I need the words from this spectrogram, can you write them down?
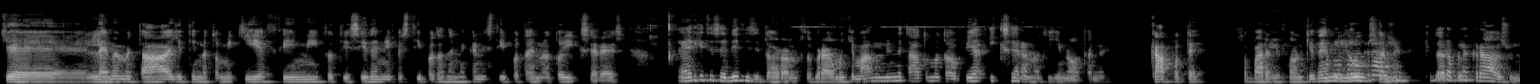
Και λέμε μετά για την ατομική ευθύνη, το ότι εσύ δεν είπες τίποτα, δεν έκανες τίποτα ενώ το ήξερες. Έρχεται σε αντίθεση τώρα όλο αυτό το πράγμα και μάλλον είναι τα άτομα τα οποία ήξεραν ότι γινότανε κάποτε στο παρελθόν και δεν Απλά τώρα μιλούσαν κράζουν. και τώρα απλά κράζουν.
